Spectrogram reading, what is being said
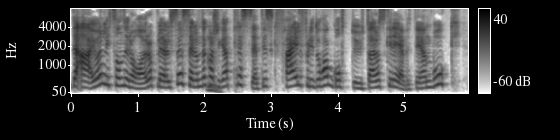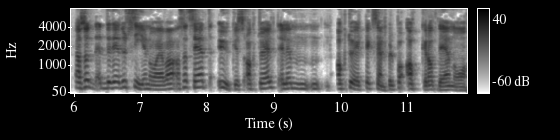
Det er jo en litt sånn rar opplevelse, selv om det kanskje mm. ikke er presseetisk feil, fordi du har gått ut der og skrevet i en bok. Altså, det du sier nå, Eva, altså, Se et ukesaktuelt eller aktuelt eksempel på akkurat det nå.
